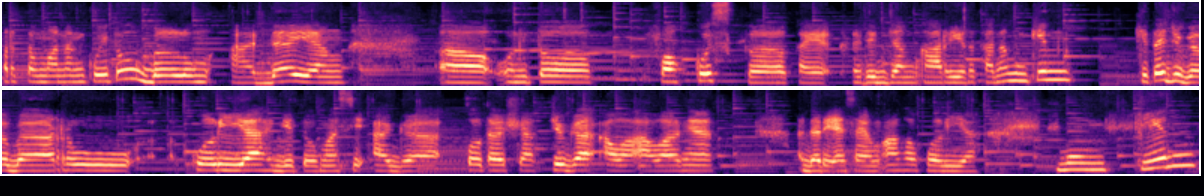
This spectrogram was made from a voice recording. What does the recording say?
pertemananku itu belum ada yang eh, untuk fokus ke kayak ke jenjang karir karena mungkin kita juga baru kuliah gitu, masih agak culture shock juga awal-awalnya dari SMA ke kuliah. Mungkin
